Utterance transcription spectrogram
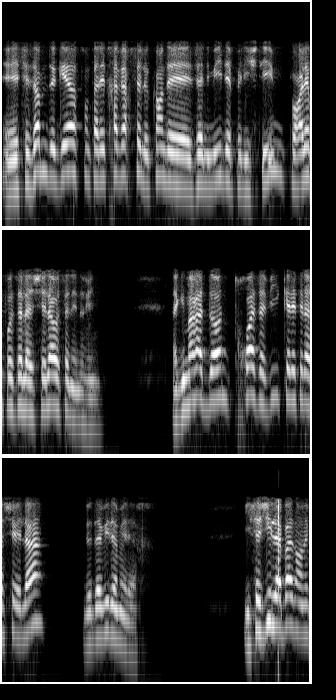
et ses hommes de guerre sont allés traverser le camp des ennemis des Pelishtim pour aller poser la Sheila au Sanhedrin. La Gemara donne trois avis. Quelle était la Sheila de David Amelech il s'agit là-bas dans les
